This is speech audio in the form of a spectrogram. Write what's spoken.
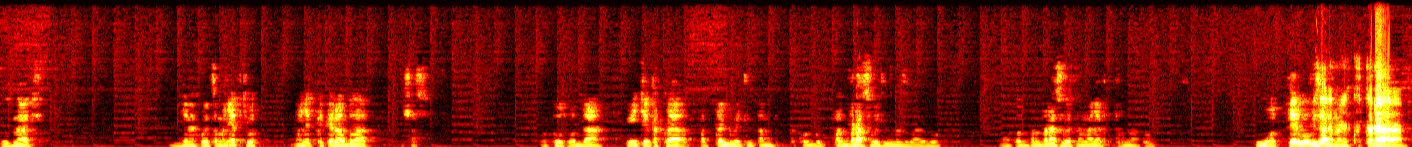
узнать, где находятся монетки. Вот монетка первая была сейчас. Вот тут вот, да. Видите, такая подпрыгиватель, там такой будет подбрасыватель называю его. Вот он подбрасывает на монетку торнату. Вот, первую взяли монетку, вторая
